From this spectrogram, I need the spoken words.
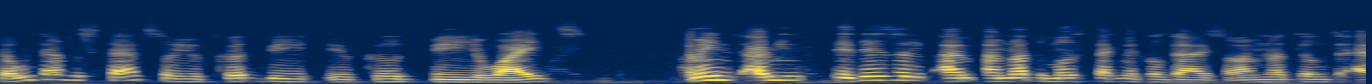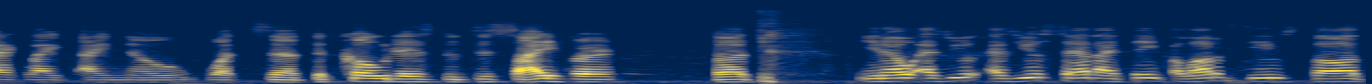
don't have the stats, so you could be you could be right. I mean, I mean, it isn't. I'm, I'm not the most technical guy, so I'm not going to act like I know what uh, the code is to decipher. But you know, as you as you said, I think a lot of teams thought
